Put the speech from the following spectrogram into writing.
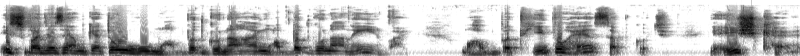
اس وجہ سے ہم کہتے ہیں وہ محبت گناہ ہے، محبت گناہ نہیں ہے بھائی۔ محبت ہی تو ہے سب کچھ، یہ عشق ہے۔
